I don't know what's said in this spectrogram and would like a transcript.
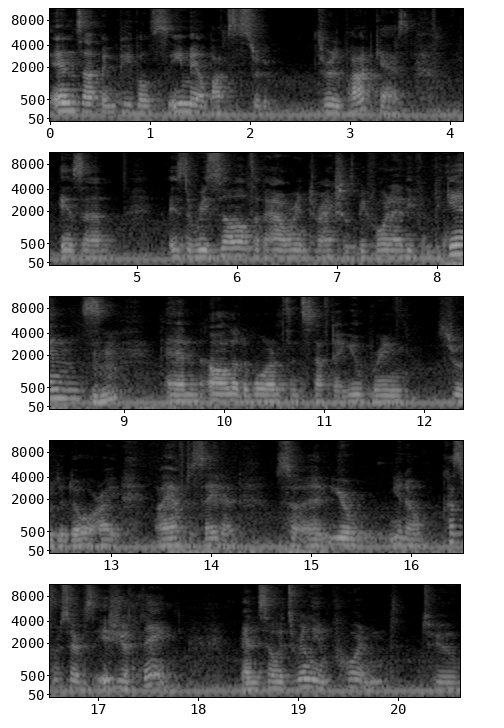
ends up in people's email boxes through the through the podcast is um is the result of our interactions before that even begins Mm-hmm. and all of the warmth and stuff that you bring through the door. I, I have to say that. So uh, your, you know, customer service is your thing, and so it's really important to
